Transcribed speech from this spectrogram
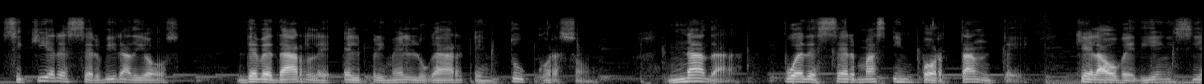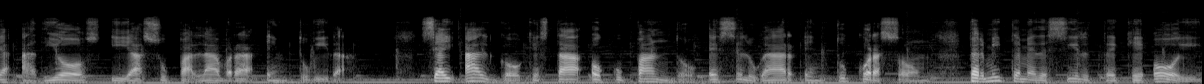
si quieres servir a Dios, debe darle el primer lugar en tu corazón. Nada puede ser más importante que la obediencia a Dios y a su palabra en tu vida. Si hay algo que está ocupando ese lugar en tu corazón, permíteme decirte que hoy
